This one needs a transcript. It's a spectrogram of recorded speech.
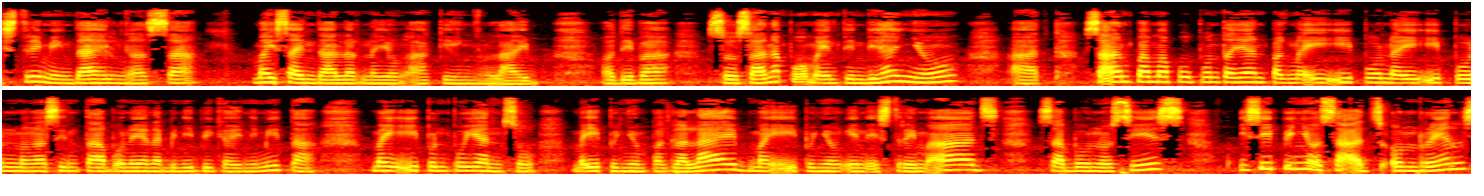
streaming dahil nga sa may sign dollar na yung aking live. O, ba diba? So, sana po maintindihan nyo at saan pa mapupunta yan pag naiipon, naiipon mga sintabo na yan na binibigay ni Mita. May ipon po yan. So, maipon yung pagla-live, maiipon yung in-stream ads, sa bonuses, Isipin nyo sa ads on Reels,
